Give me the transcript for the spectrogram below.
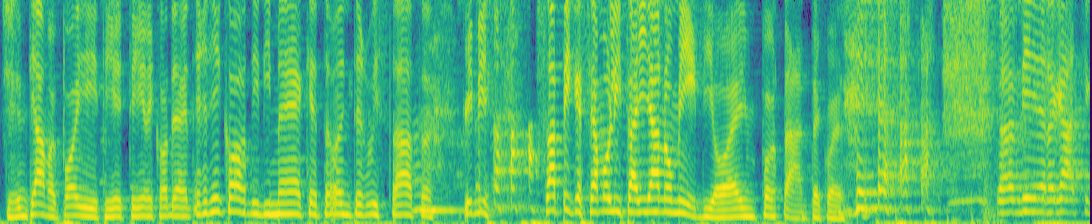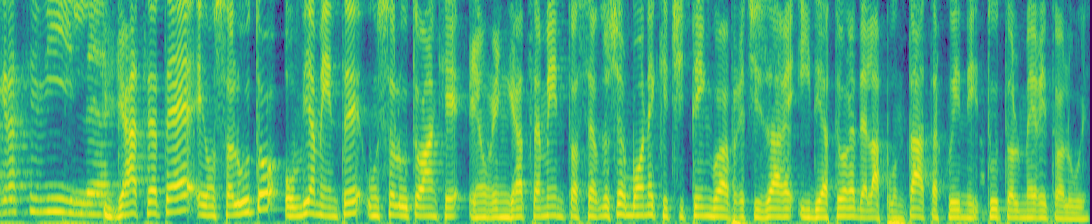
ci sentiamo e poi ti, ti, ricorderai, ti ricordi di me che ti avevo intervistato? Quindi sappi che siamo l'italiano medio, è importante questo. Va bene ragazzi, grazie mille. Grazie a te e un saluto, ovviamente un saluto anche e un ringraziamento a Sergio Cerbone che ci tengo a precisare ideatore della puntata, quindi tutto il merito a lui.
